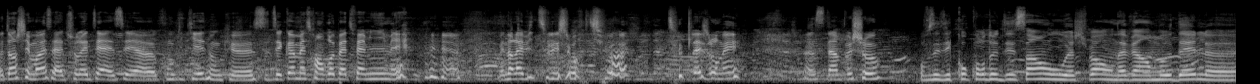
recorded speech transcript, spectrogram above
Autant chez moi, ça a toujours été assez euh, compliqué, donc euh, c'était comme être en repas de famille, mais, dans la vie de tous les jours, tu vois, toute la journée. Euh, C'était un peu chaud. On faisait des concours de dessin où, je sais pas, on avait un modèle euh,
